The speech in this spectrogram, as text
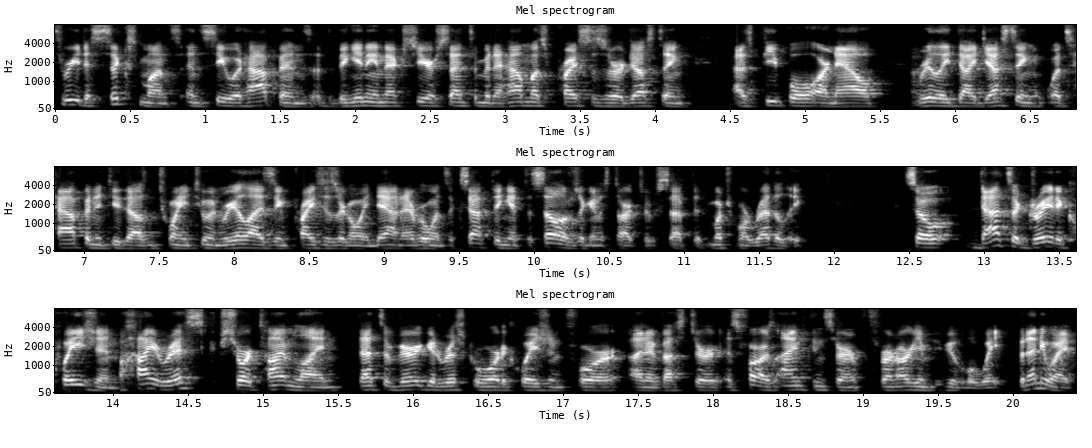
three to six months and see what happens at the beginning of next year, sentiment and how much prices are adjusting as people are now really digesting what's happened in 2022 and realizing prices are going down. Everyone's accepting it. The sellers are going to start to accept it much more readily. So that's a great equation. High risk, short timeline. That's a very good risk reward equation for an investor, as far as I'm concerned, for an argument for people to wait. But anyway,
